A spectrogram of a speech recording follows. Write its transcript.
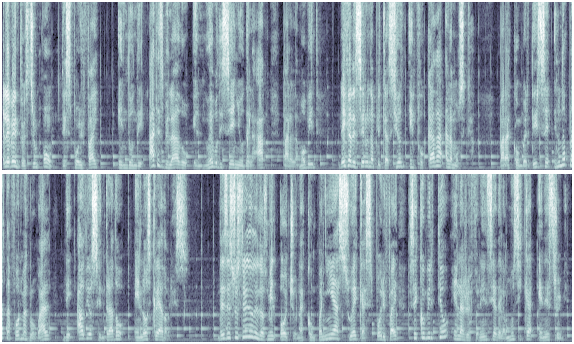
El evento Stream On de Spotify, en donde ha desvelado el nuevo diseño de la app para la móvil, deja de ser una aplicación enfocada a la música, para convertirse en una plataforma global de audio centrado en los creadores. Desde su estreno del 2008, la compañía sueca Spotify se convirtió en la referencia de la música en streaming,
